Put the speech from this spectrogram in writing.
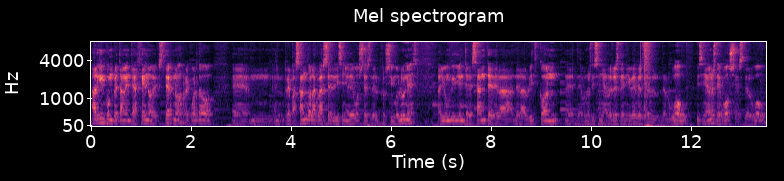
alguien completamente ajeno, externo. Recuerdo eh, mm, repasando la clase de diseño de bosses del próximo lunes, hay un vídeo interesante de la, de la BlizzCon eh, de unos diseñadores de niveles del, del WoW, diseñadores de bosses del WoW,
